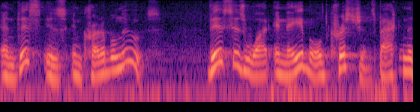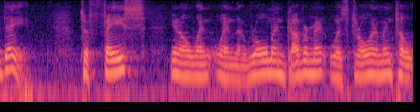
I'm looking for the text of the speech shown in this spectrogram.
and this is incredible news. This is what enabled Christians back in the day to face, you know, when, when the Roman government was throwing them into,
